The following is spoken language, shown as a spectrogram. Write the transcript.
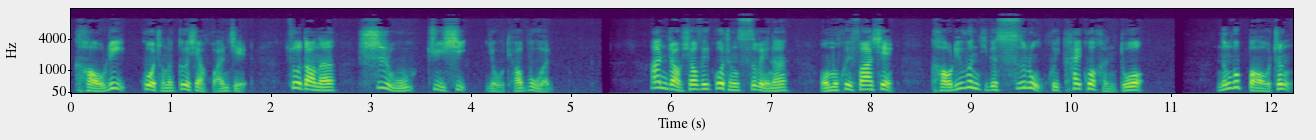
考虑过程的各项环节，做到呢事无巨细，有条不紊。按照消费过程思维呢，我们会发现考虑问题的思路会开阔很多，能够保证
